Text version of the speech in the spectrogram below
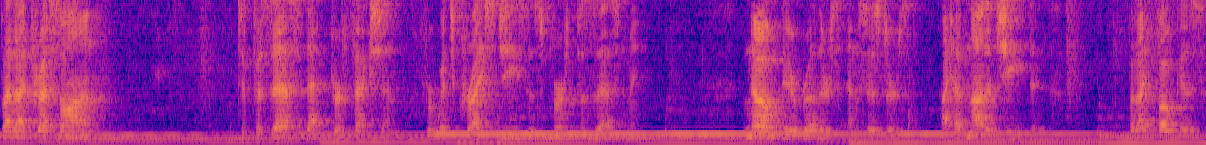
But I press on to possess that perfection for which Christ Jesus first possessed me. No, dear brothers and sisters, I have not achieved it, but I focus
